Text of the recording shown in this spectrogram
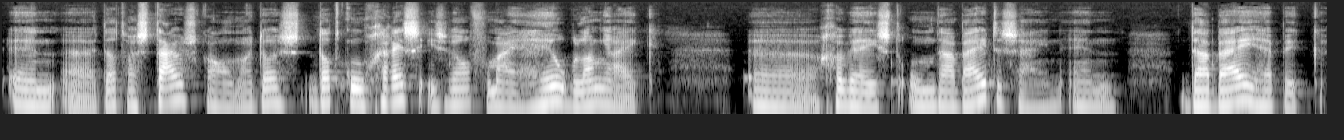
En eh, dat was thuiskomen. Dus dat congres is wel voor mij heel belangrijk geweest om daarbij te zijn. En daarbij heb ik,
